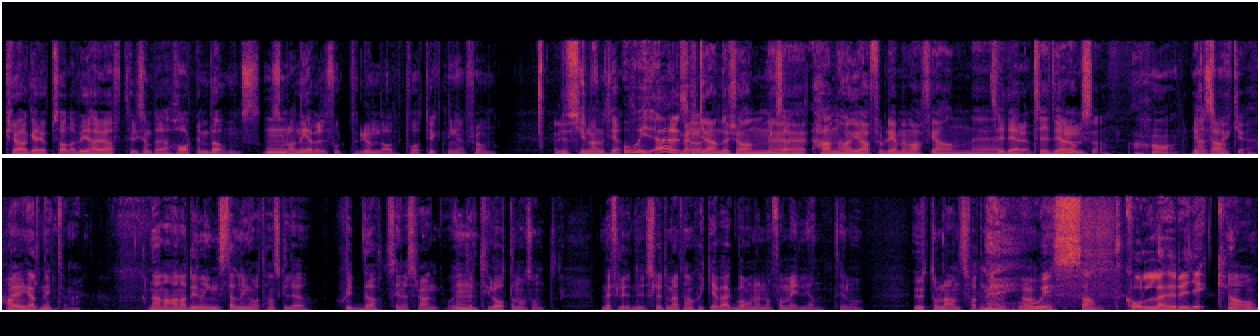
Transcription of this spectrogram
krögare i Uppsala. Vi har ju haft till exempel Heart and Bones Mm. som la ner väldigt fort på grund av påtryckningar från Just kriminalitet Oj, är det så? Melker Andersson, eh, Exakt. han har ju haft problem med maffian eh, tidigare. tidigare Mm. också. Jaha, Jättemycket. det Han, är helt nytt för mig. han, han hade ju en inställning om att han skulle skydda sin restaurang och Mm. inte tillåta något sånt. Det slutade med att han skickade iväg barnen och familjen till något utomlands för att Nej, ja. Oj. sant. Kolla hur det gick. ja,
